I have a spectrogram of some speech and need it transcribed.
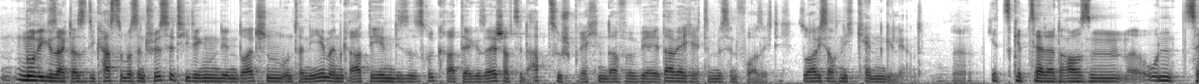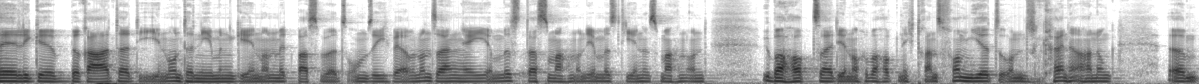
nur wie gesagt, also die Customer Centricity den, den deutschen Unternehmen, gerade denen dieses Rückgrat der Gesellschaft sind, abzusprechen, dafür wär, da wäre ich echt ein bisschen vorsichtig. So habe ich es auch nicht kennengelernt. Ja. Jetzt gibt es ja da draußen unzählige Berater, die in Unternehmen gehen und mit Buzzwords um sich werfen und sagen, hey, ihr müsst das machen und ihr müsst jenes machen und überhaupt seid ihr noch überhaupt nicht transformiert und keine Ahnung. Ähm,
